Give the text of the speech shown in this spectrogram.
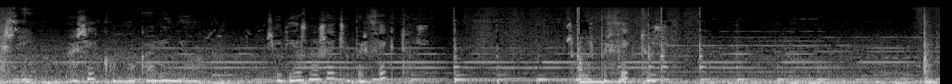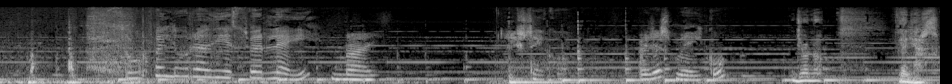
así? Así como, cariño. Si Dios nos ha hecho perfectos. Somos perfectos. Estudiar ley? Vale. ¿Y sigo? ¿Eres médico? Yo no. Ellas.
